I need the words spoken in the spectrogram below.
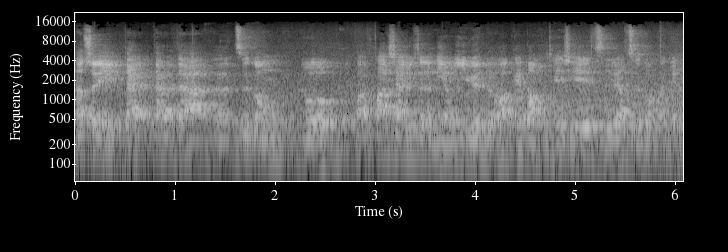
那所以待待会大家呃，自工如果发发下去这个你有意愿的话，可以帮我们填写一些资料，自工会给你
